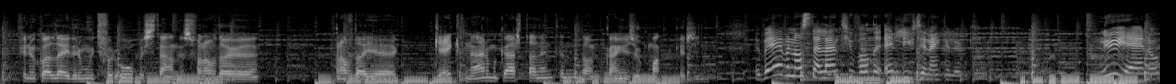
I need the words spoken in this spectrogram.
Ik vind ook wel dat je er moet voor openstaan. Dus vanaf dat je, vanaf dat je kijkt naar mekaars talenten, dan kan je ze ook makkelijker zien. Wij hebben ons talent gevonden in liefde en geluk. Nu jij nog.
